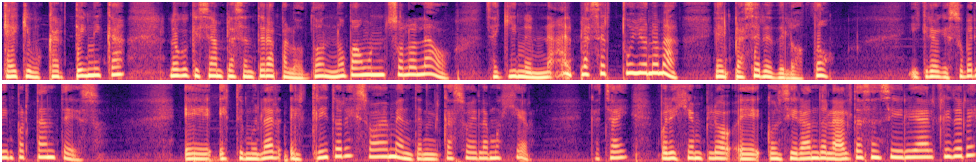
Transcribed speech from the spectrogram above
que hay que buscar técnicas luego que sean placenteras para los dos, no para un solo lado. O sea, aquí no es nada el placer tuyo nomás, el placer es de los dos. Y creo que es súper importante eso. Eh, estimular el clítoris suavemente en el caso de la mujer. ¿Cachai? Por ejemplo, eh, considerando la alta sensibilidad del clítoris,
